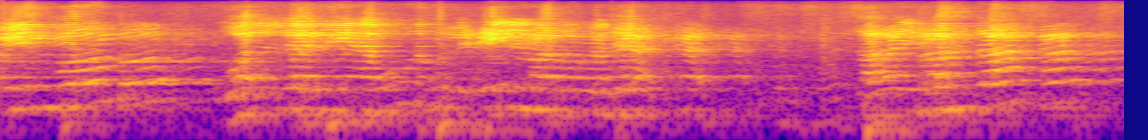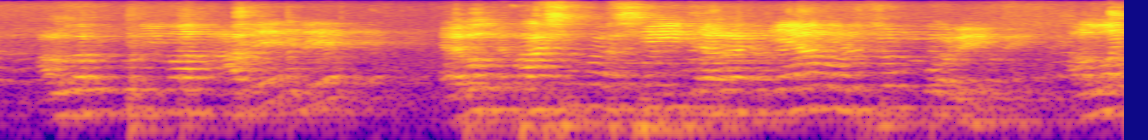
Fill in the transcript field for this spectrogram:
মিনকুম উতুল ইলমা যারা ইমানদার আল্লাহর উপর ঈমান আনে এবং পাশাপাশি যারা জ্ঞান অর্জন করে, আল্লাহ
